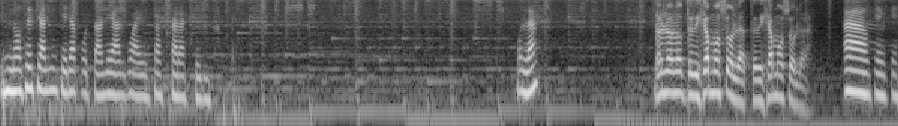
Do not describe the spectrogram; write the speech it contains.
No sé si alguien quiere aportarle algo a esas características. Hola. No, no, no, te dejamos sola, te dejamos sola. Ah, ok, ok.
